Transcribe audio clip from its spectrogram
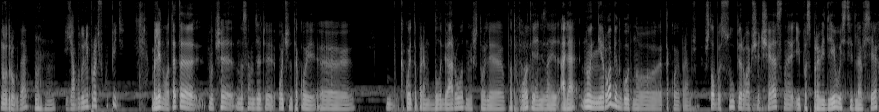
Ну, вдруг, да? Мгм. Я буду не против купить. Блин, вот это вообще на самом деле очень такой э, какой-то прям благородный, что ли, подход, Да. я не знаю, а ну, не Робин Гуд, но такой прям, чтобы супер вообще честно и по справедливости для всех,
